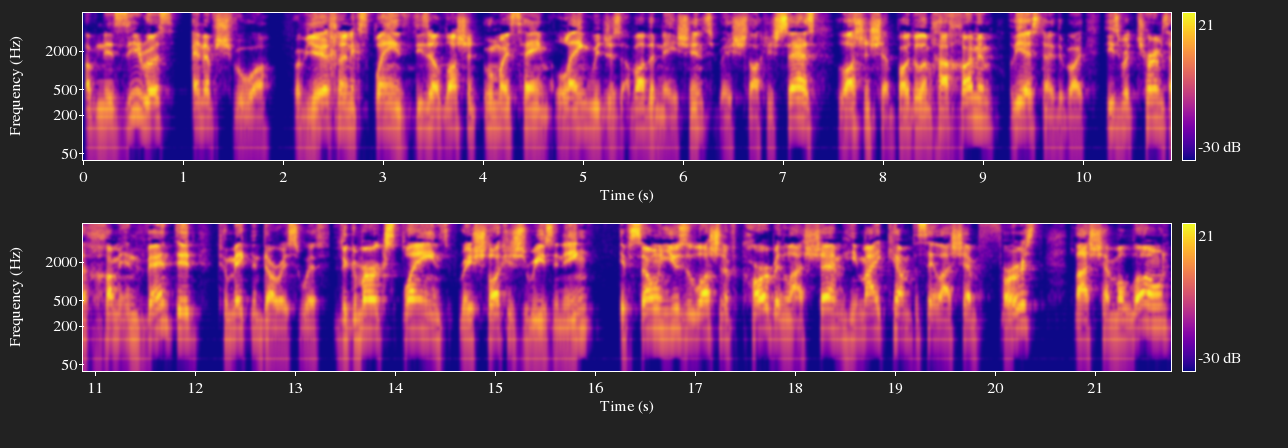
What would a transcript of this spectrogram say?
of nazirus, and of shvua. Rav Yochanan explains these are Lashon Umayseim, languages of other nations. Reish Lakish says, Lashon Shebadulim Chachamim Lias These were terms that Chacham invented to make Nadaris with. The Gemara explains Reish Lakish's reasoning. If someone uses Lashon of korban Lashem, he might come to say Lashem first, Lashem alone,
